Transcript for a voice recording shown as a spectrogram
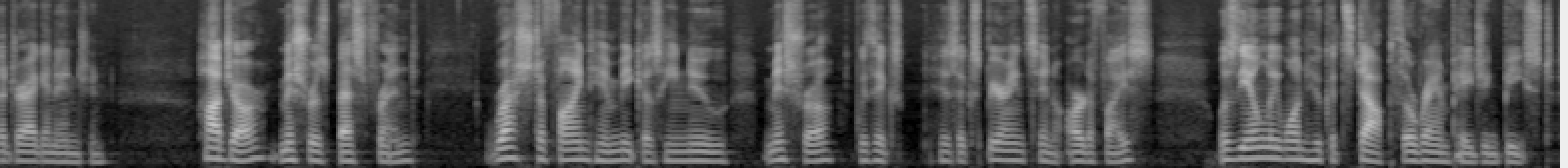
the dragon engine. Hajar, Mishra's best friend, rushed to find him because he knew Mishra, with ex- his experience in artifice, was the only one who could stop the rampaging beast.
